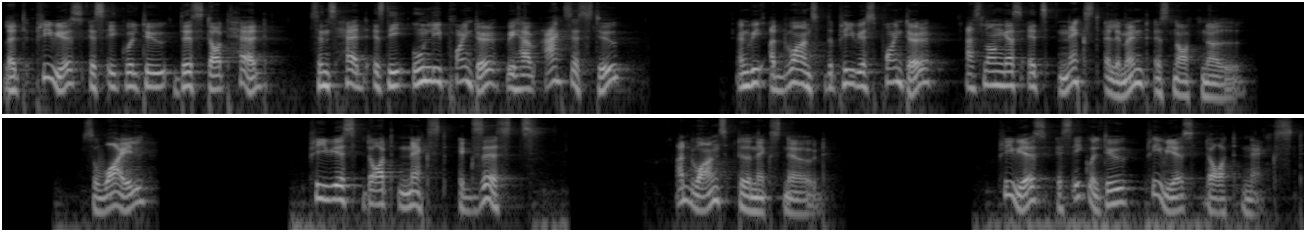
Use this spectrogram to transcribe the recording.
Let previous is equal to this dot head since head is the only pointer we have access to and we advance the previous pointer as long as its next element is not null. So while previous dot next exists, advance to the next node. Previous is equal to previous dot next.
